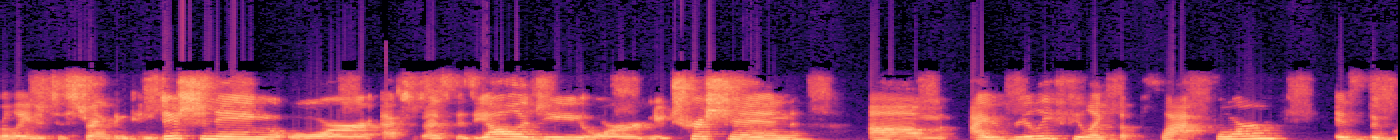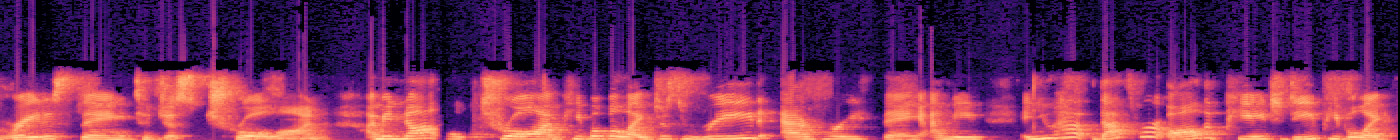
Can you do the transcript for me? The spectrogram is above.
related to strength and conditioning or exercise physiology or nutrition, um, I really feel like the platform is the greatest thing to just troll on. I mean, not like troll on people, but like just read everything. I mean, and you have that's where all the PhD people like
